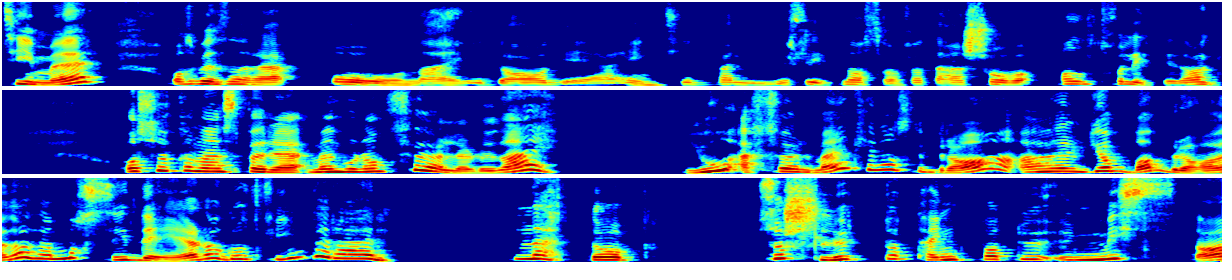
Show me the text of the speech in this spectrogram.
timer. Og så blir det sånn herre Å nei, i dag er jeg egentlig veldig sliten altså, for at jeg har sovet altfor lite i dag. Og så kan jeg spørre, men hvordan føler du deg? Jo, jeg føler meg egentlig ganske bra. Jeg har jobba bra i dag, jeg har masse ideer, det har gått fint det her. Nettopp. Så slutt å tenke på at du mista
